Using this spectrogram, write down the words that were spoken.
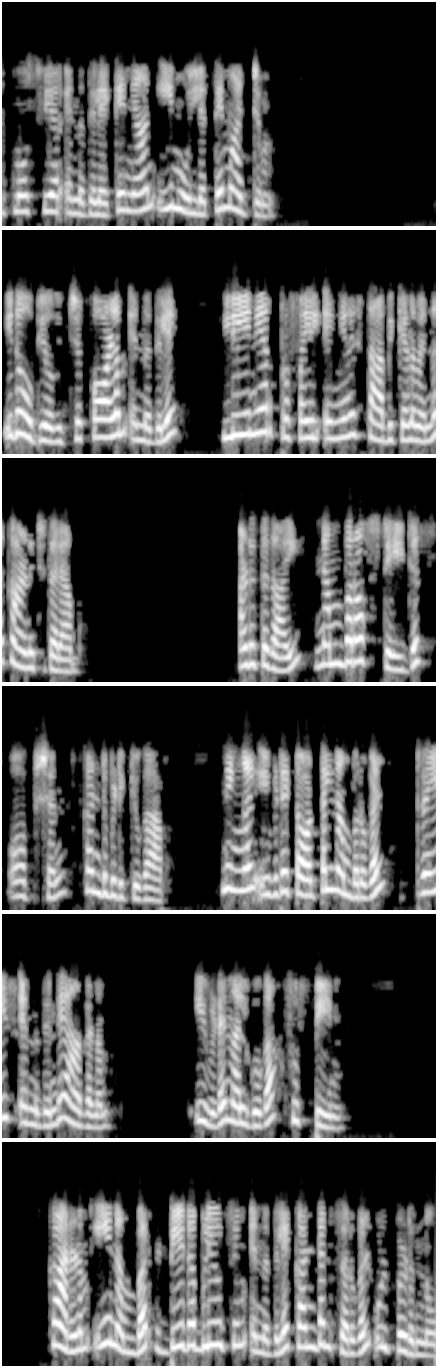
അറ്റ്മോസ്ഫിയർ എന്നതിലേക്ക് ഞാൻ ഈ മൂല്യത്തെ മാറ്റും. ഇത് ഉപയോഗിച്ച് കോളം എന്നതിലെ ലീനിയർ പ്രൊഫൈൽ എങ്ങനെ സ്ഥാപിക്കണമെന്ന് കാണിച്ചു തരാം. അടുത്തതായി നമ്പർ ഓഫ് സ്റ്റേജസ് ഓപ്ഷൻ കണ്ടുപിടിക്കുക. നിങ്ങൾ ഇവിടെ ടോട്ടൽ നമ്പറുകൾ ട്രേസ് എന്നതിന്റെ ആകണം. ഇവിടെ നൽകുക 15 കാരണം ഈ നമ്പർ DWSIM എന്നതിലെ കണ്ടൻസറുകൾ ഉൾപ്പെടുന്നു.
